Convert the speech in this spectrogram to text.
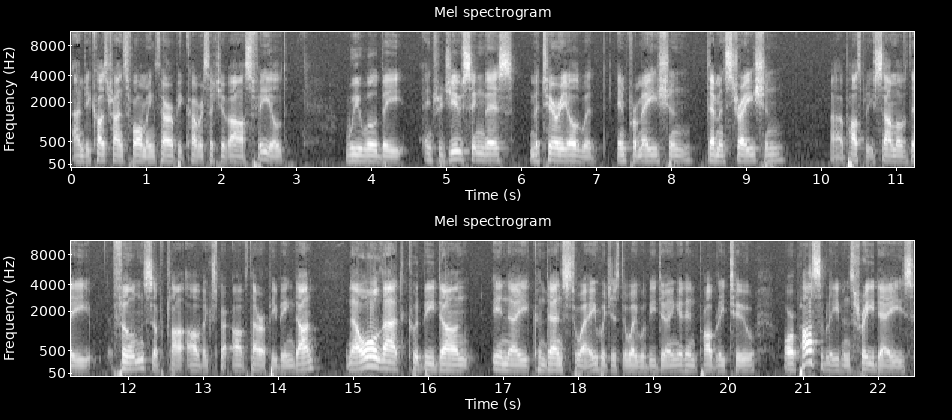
and because transforming therapy covers such a vast field, we will be introducing this material with information, demonstration, uh, possibly some of the films of, cl- of, exper- of therapy being done. Now, all that could be done in a condensed way, which is the way we'll be doing it in probably two or possibly even three days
